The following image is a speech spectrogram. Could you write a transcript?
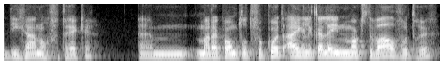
die gaan nog vertrekken. Ehm, maar daar kwam tot voor kort eigenlijk alleen Max de Waal voor terug.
